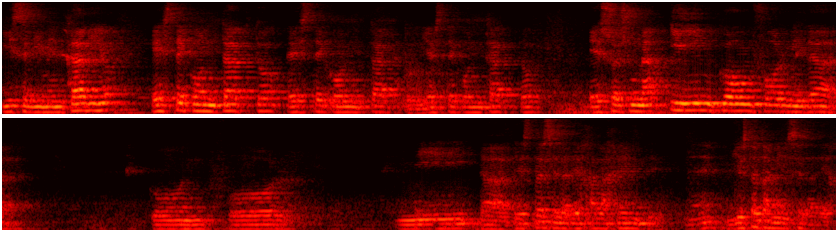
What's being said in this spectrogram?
y sedimentario, este contacto, este contacto y este contacto, eso es una inconformidad. Conformidad. Esta se la deja la gente. ¿eh? Y esta también se la deja.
